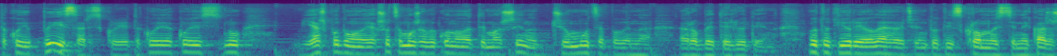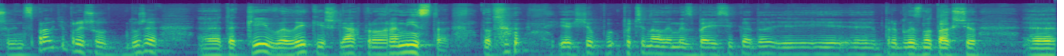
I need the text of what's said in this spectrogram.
такої писарської, такої якоїсь, ну. Я ж подумав, якщо це може виконувати машина, чому це повинна робити людина? Ну тут Юрій Олегович, він тут із скромності не каже, що він справді пройшов дуже е, такий великий шлях програміста. Тобто, якщо починали ми з Бейсіка, да, і, і е, приблизно так, що е,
